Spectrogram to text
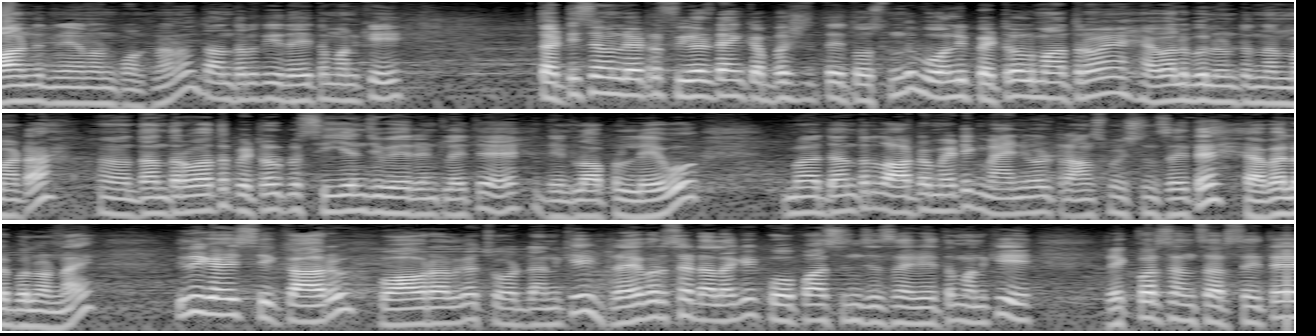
బాగుంటుంది నేను అనుకుంటున్నాను. దాని తర్వాత ఇదైతే మనకి thirty seven litre fuel tank capacity అయితే వస్తుంది. ఓన్లీ పెట్రోల్ మాత్రమే అవైలబుల్ ఉంటుందన్నమాట. దాని తర్వాత పెట్రోల్ ప్లస్ సిఎన్జి వేరియంట్లు అయితే దీని లోపల లేవు. దాని తర్వాత ఆటోమేటిక్ మాన్యువల్ ట్రాన్స్మిషన్స్ అయితే అవైలబుల్ ఉన్నాయి. ఇది గైస్ ఈ కారు ఓవరాల్గా చూడడానికి. డ్రైవర్ సైడ్ అలాగే కో పాసింజర్ సైడ్ అయితే మనకి రిక్వర్ సెన్సార్స్ అయితే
